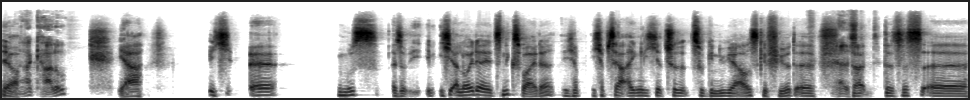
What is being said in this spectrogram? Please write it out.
Ja. Ja, Carlo? Ja, ich äh, muss, also ich, ich erläutere jetzt nichts weiter. Ich habe ich habe es ja eigentlich jetzt schon zu Genüge ausgeführt. Äh, ja, das, da, das ist äh,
